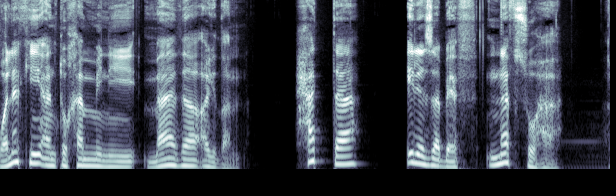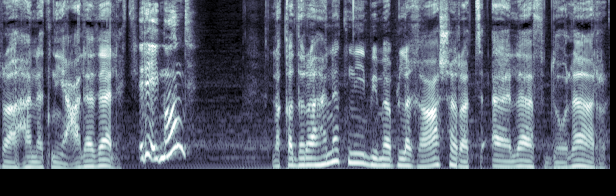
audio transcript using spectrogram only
ولك أن تخمني ماذا أيضا. حتى إليزابيث نفسها راهنتني على ذلك. ريموند؟ لقد راهنتني بمبلغ عشرة آلاف دولار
